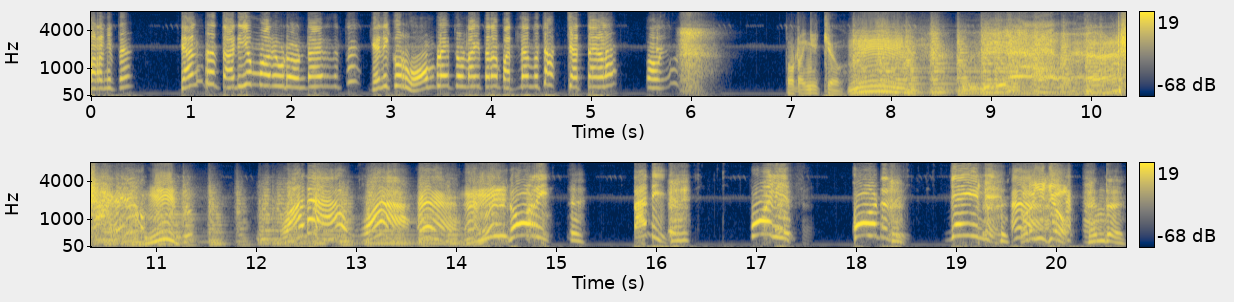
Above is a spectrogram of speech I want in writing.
പറഞ്ഞിട്ട് രണ്ട് തടിയന്മാരിവിടെ ഉണ്ടായിരുന്നിട്ട് എനിക്കൊരു ഓംപ്ലേറ്റ് ഉണ്ടാക്കി തരാൻ പറ്റില്ലെന്ന് വെച്ചാ ചെത്തകളെ തുടങ്ങിക്കോ. വാടാ വാ ലോറി തടി പോലീസ് കോടതി ജയിൽ. ആ. തുടങ്ങിക്കോ. എന്ത്?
